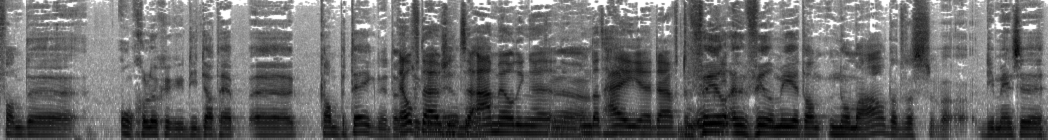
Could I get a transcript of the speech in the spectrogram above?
van de ongelukkigen die dat hebben kan betekenen. 11.000 aanmeldingen, ja. omdat hij uh, daar Veel en veel meer dan normaal. Dat was die mensen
